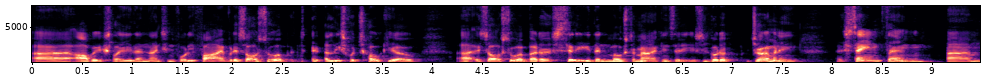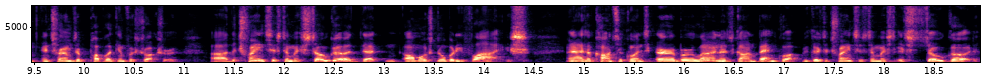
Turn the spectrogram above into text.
uh, obviously, than 1945, but it's also, a, at least with Tokyo, uh, it's also a better city than most American cities. You go to Germany, same thing um, in terms of public infrastructure. Uh, the train system is so good that almost nobody flies. And as a consequence, Air Berlin has gone bankrupt because the train system is, is so good.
